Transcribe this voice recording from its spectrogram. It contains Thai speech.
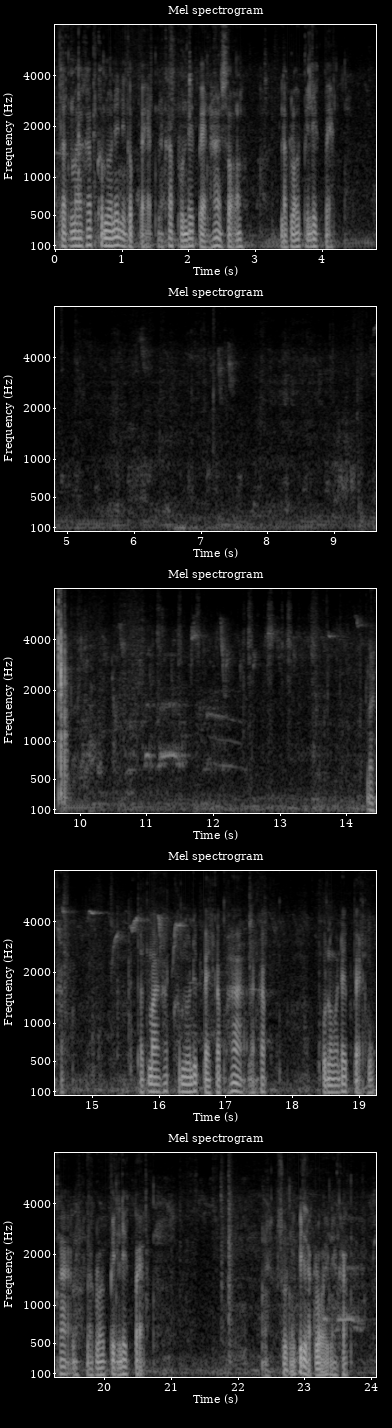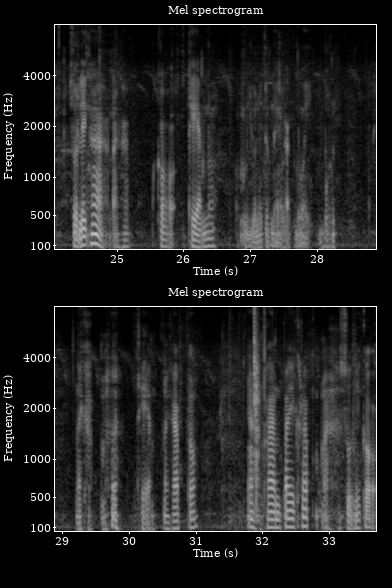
ถัดมาครับคำนวณได้หนึ่งกับแปดนะครับผลได้แปดห้าสองหลักร้อยเป็นเลขแปดนะครับถัดมาครับคำนวณได้แปดกับห้านะครับ ผลออกมาได้แปดหกห้าเนาะหลักร้อยเป็นเลขแปดส่วนนี้เป็นหลักร้อยนะครับ ส่วนเลขห้านะครับ ก็แถมเนาะมันอยู่ในตำแหน่งหลักหน่วยบนนะครับ ถมนะครับเนาะอะผ่านไปครับอะส่วนนี้ก็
